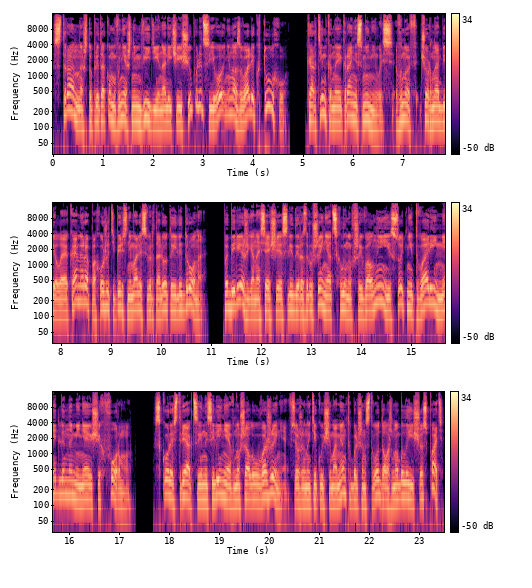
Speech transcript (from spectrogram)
Странно, что при таком внешнем виде и наличии щупалец его не назвали Ктулху. Картинка на экране сменилась. Вновь черно-белая камера, похоже, теперь снимали с вертолета или дрона. Побережье, носящее следы разрушения от схлынувшей волны и сотни тварей, медленно меняющих форму. Скорость реакции населения внушала уважение, все же на текущий момент большинство должно было еще спать.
